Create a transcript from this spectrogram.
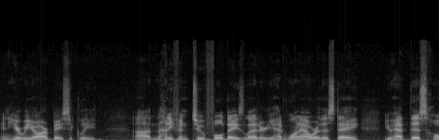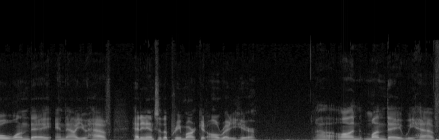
And here we are basically uh, not even two full days later you had one hour this day you had this whole one day and now you have heading into the pre-market already here. Uh, on Monday we have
